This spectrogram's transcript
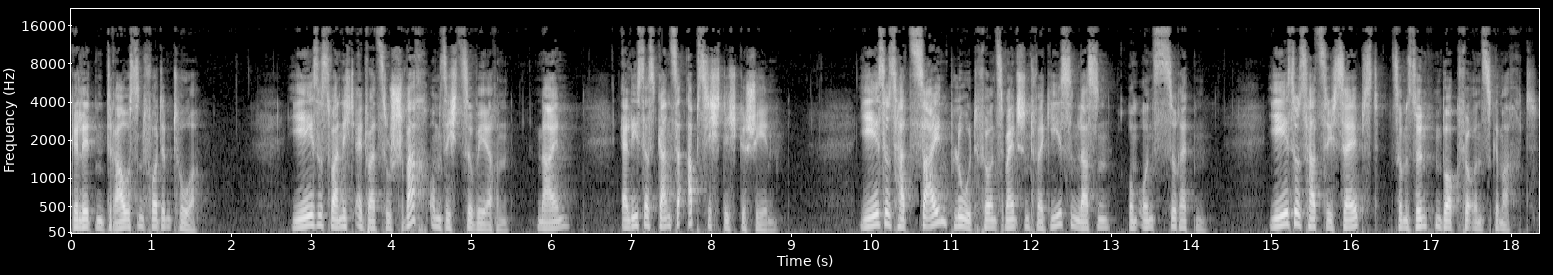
gelitten draußen vor dem Tor. Jesus war nicht etwa zu schwach, um sich zu wehren. Nein, er ließ das Ganze absichtlich geschehen. Jesus hat sein Blut für uns Menschen vergießen lassen, um uns zu retten. Jesus hat sich selbst zum Sündenbock für uns gemacht.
